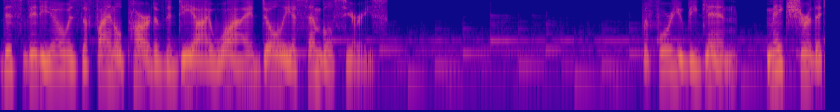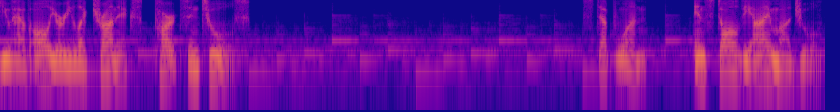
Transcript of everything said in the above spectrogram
This video is the final part of the DIY Doly Assemble series. Before you begin, make sure that you have all your electronics, parts and tools. Step 1. Install the iModule.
